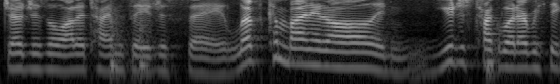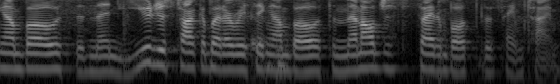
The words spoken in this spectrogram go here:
judges, a lot of times, they just say, let's combine it all, and you just talk about everything on both, and then you just talk about everything on both, and then I'll just decide on both at the same time.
